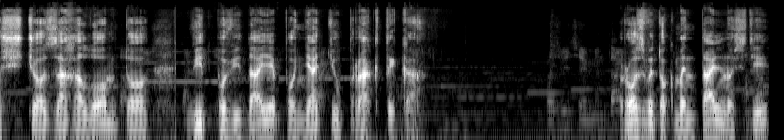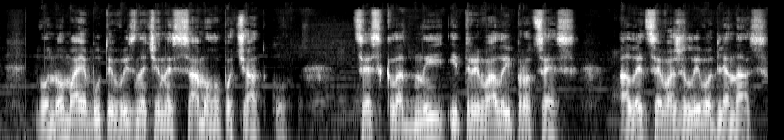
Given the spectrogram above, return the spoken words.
що загалом то відповідає поняттю практика. Розвиток ментальності воно має бути визначене з самого початку. Це складний і тривалий процес, але це важливо для нас.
